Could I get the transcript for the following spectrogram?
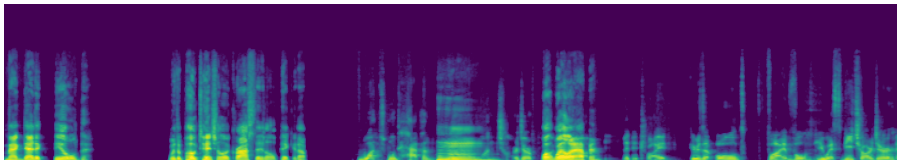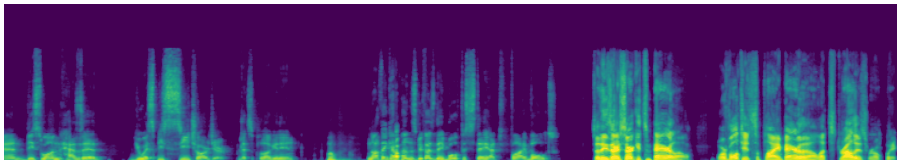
magnetic field with a potential across it, it'll pick it up. What would happen? Hmm. One charger. What will happen? Let me try it. Here's an old 5 volt USB charger, and this one has a USB C charger. Let's plug it in. Nothing Yep. happens because they both stay at 5 volt. So these are circuits in parallel or voltage supply in parallel. Let's draw this real quick.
